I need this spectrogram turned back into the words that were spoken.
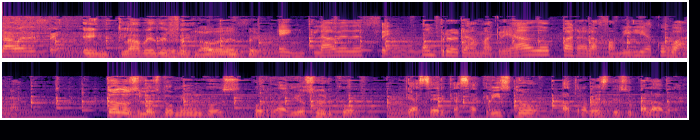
Clave de fe. En clave de fe. clave de fe. En clave de fe, un programa creado para la familia cubana. Todos los domingos por Radio Surco te acercas a Cristo a través de su palabra.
